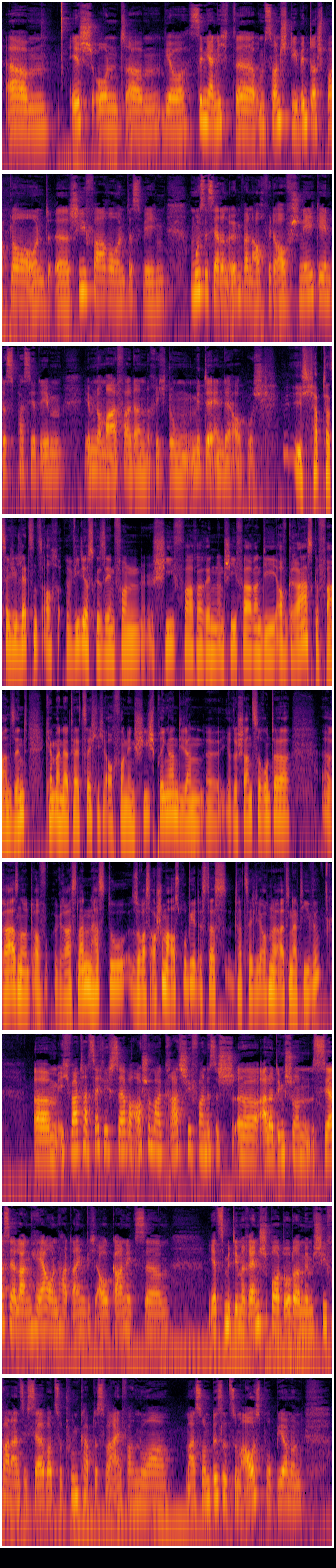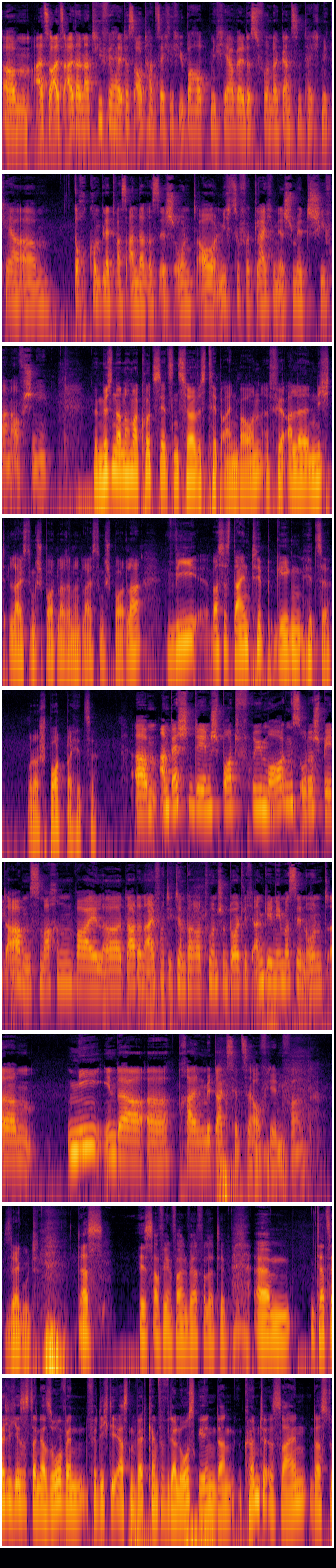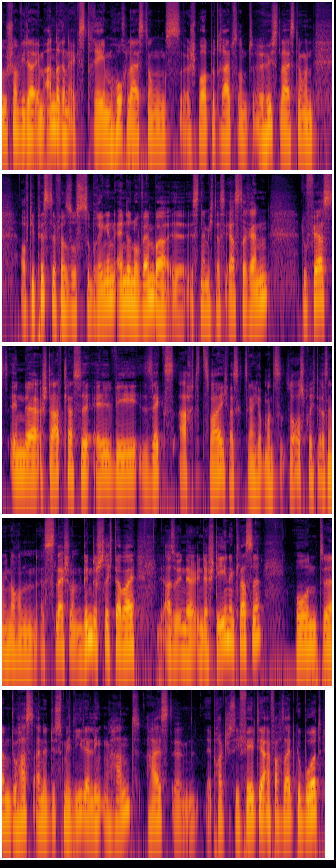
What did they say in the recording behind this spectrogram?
ähm, ist. Und ähm, wir sind ja nicht äh, umsonst die Wintersportler und äh, Skifahrer und deswegen muss es ja dann irgendwann auch wieder auf Schnee gehen. Das passiert eben im Normalfall dann Richtung Mitte, Ende August. Ich habe tatsächlich letztens auch Videos gesehen von Skifahrerinnen und Skifahrern, die auf Gras gefahren sind. Kennt man ja tatsächlich auch von den Skispringern, die dann äh, ihre Schanze runterrasen und auf Gras landen. Hast du sowas auch schon mal ausprobiert? Ist das tatsächlich auch eine Alternative? Ähm, ich war tatsächlich selber auch schon mal Gras-Skifahren. Das ist äh, allerdings schon sehr, sehr lang her und hat eigentlich auch gar nichts ähm, jetzt mit dem Rennsport oder mit dem Skifahren an sich selber zu tun gehabt. Das war einfach nur mal so ein bisschen zum Ausprobieren und ähm, also als Alternative hält es auch tatsächlich überhaupt nicht her, weil das von der ganzen Technik her ähm, doch komplett was anderes ist und auch nicht zu vergleichen ist mit Skifahren auf Schnee. Wir müssen da noch mal kurz jetzt einen Service-Tipp einbauen für alle Nicht-Leistungssportlerinnen und Leistungssportler. Wie, was ist dein Tipp gegen Hitze oder Sport bei Hitze? Ähm, am besten den Sport früh morgens oder spät abends machen, weil äh, da dann einfach die Temperaturen schon deutlich angenehmer sind und ähm, nie in der äh, prallen Mittagshitze auf jeden Fall. Sehr gut. Das ist auf jeden Fall ein wertvoller Tipp. Ähm, Tatsächlich ist es dann ja so, wenn für dich die ersten Wettkämpfe wieder losgehen, dann könnte es sein, dass du schon wieder im anderen Extrem Hochleistungssport betreibst und äh, Höchstleistungen auf die Piste versuchst zu bringen. Ende November äh, ist nämlich das erste Rennen. Du fährst in der Startklasse LW 682. Ich weiß jetzt gar nicht, ob man es so ausspricht. Da ist nämlich noch ein Slash und ein Bindestrich dabei. Also in der, in der stehenden Klasse und ähm, du hast eine Dysmelie der linken Hand, heißt ähm, praktisch sie fehlt dir einfach seit Geburt.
